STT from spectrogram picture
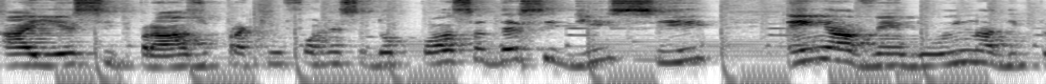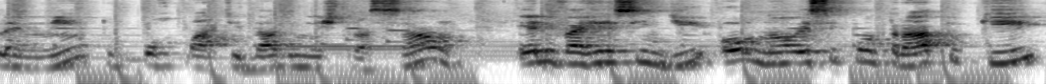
aí esse prazo para que o fornecedor possa decidir se, em havendo inadimplemento por parte da administração, ele vai rescindir ou não esse contrato que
